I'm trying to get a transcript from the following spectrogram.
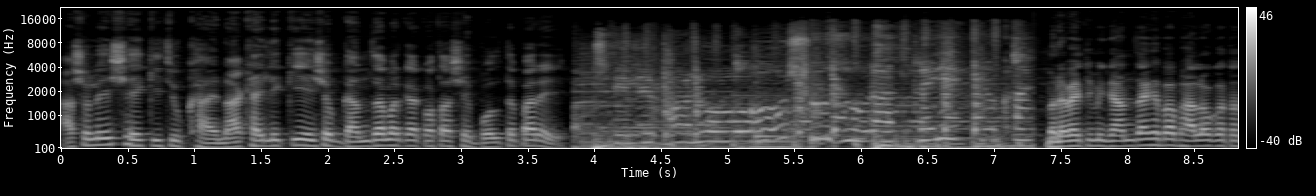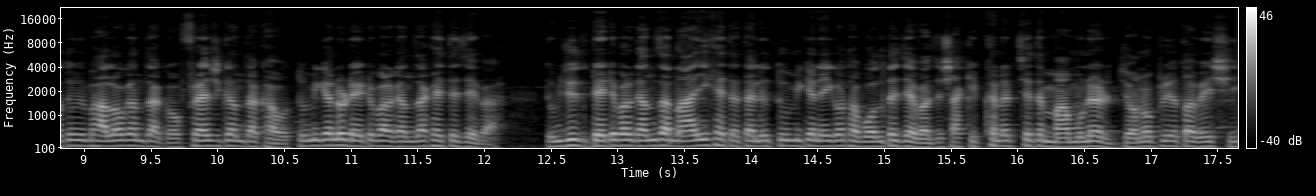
আসলে সে কিছু খায় না খাইলে কি এইসব গাঞ্জা মার্কা কথা সে বলতে পারে? মানে ভাই তুমি গাঞ্জা খাবা ভালো কথা তুমি ভালো গাঞ্জা খাও ফ্রেশ গাঞ্জা খাও। তুমি কেন ডেট ওভার গাঞ্জা খাইতে যাবা তুমি যদি ডেট গাঞ্জা নাই খাইতে তাহলে তুমি কেন এই কথা বলতে যাবা যে শাকিব খানের চেয়ে মামুনের জনপ্রিয়তা বেশি?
